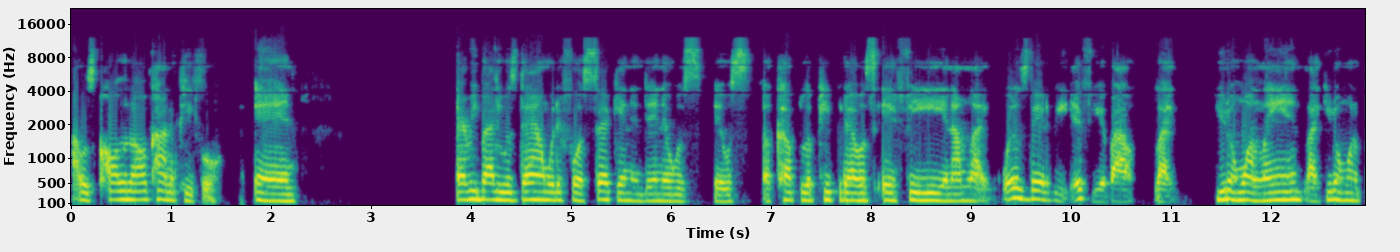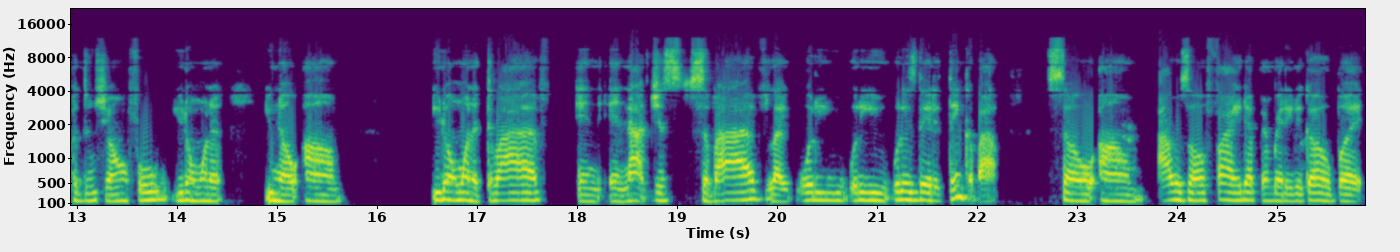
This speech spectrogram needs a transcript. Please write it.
I was calling all kind of people and everybody was down with it for a second and then it was it was a couple of people that was iffy and I'm like, what is there to be iffy about? Like you don't want land, like you don't want to produce your own food, you don't want to, you know, um you don't want to thrive and and not just survive. Like what do you what do you what is there to think about? So um I was all fired up and ready to go, but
